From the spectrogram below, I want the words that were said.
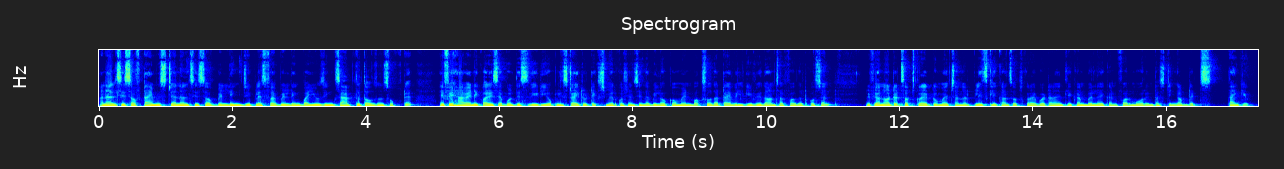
analysis of time history analysis of building g plus 5 building by using SAP 2000 software. If you have any queries about this video please try to text me your questions in the below comment box so that i will give you the answer for that question if you are not yet subscribed to my channel please click on subscribe button and click on bell icon for more interesting updates. Thank you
